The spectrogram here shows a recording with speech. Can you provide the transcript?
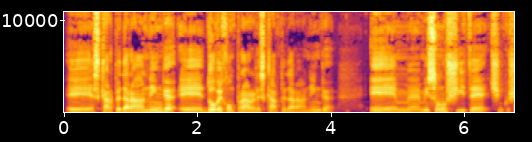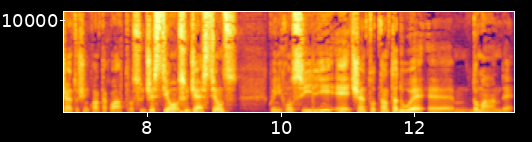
E scarpe da running e dove comprare le scarpe da running e mh, mi sono uscite 554 suggestio- suggestions quindi consigli e 182 eh, domande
